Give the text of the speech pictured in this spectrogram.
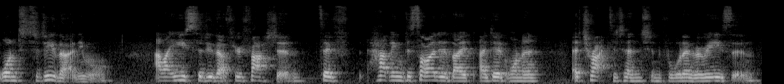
wanted to do that anymore. And I used to do that through fashion. So f- having decided I, I didn't want to attract attention for whatever reason,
